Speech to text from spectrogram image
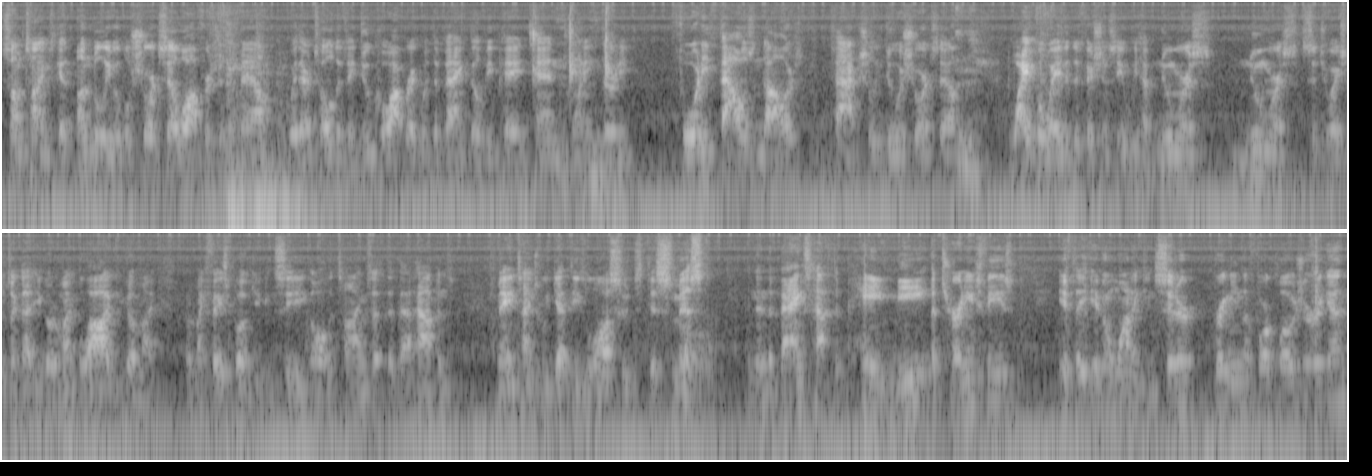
sometimes get unbelievable short sale offers in the mail where they're told if they do cooperate with the bank, they'll be paid 10, 20, 30, 40,000 dollars to actually do a short sale, wipe away the deficiency. We have numerous, numerous situations like that. You go to my blog, you go to my, go to my Facebook, you can see all the times that, that that happens. Many times we get these lawsuits dismissed, and then the banks have to pay me attorney's fees if they even want to consider bringing the foreclosure again.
